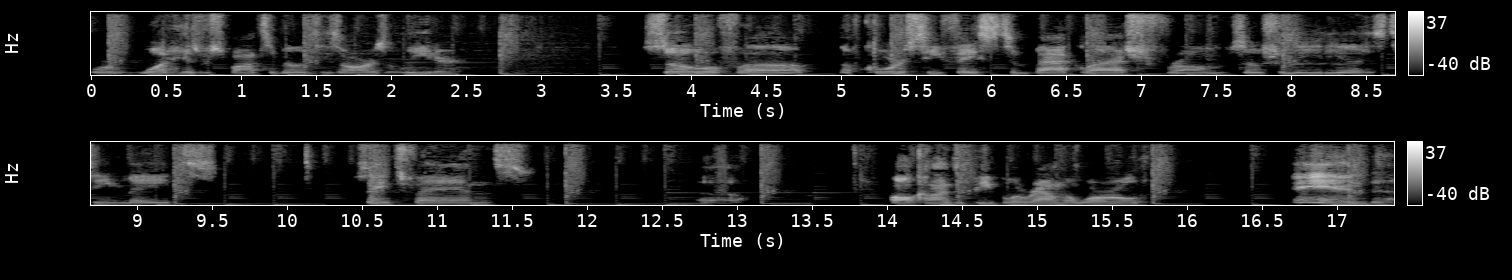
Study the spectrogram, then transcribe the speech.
or what his responsibilities are as a leader. So, if, uh, of course, he faced some backlash from social media, his teammates, Saints fans, uh, all kinds of people around the world. And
